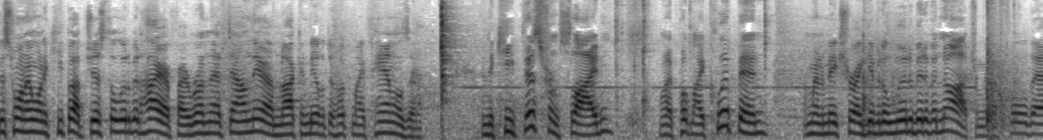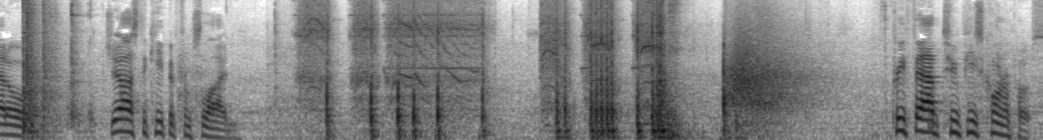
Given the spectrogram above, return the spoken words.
This one I want to keep up just a little bit higher. If I run that down there, I'm not going to be able to hook my panels in. And to keep this from sliding, when I put my clip in, I'm going to make sure I give it a little bit of a notch. I'm going to fold that over just to keep it from sliding. Prefab two-piece corner post.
